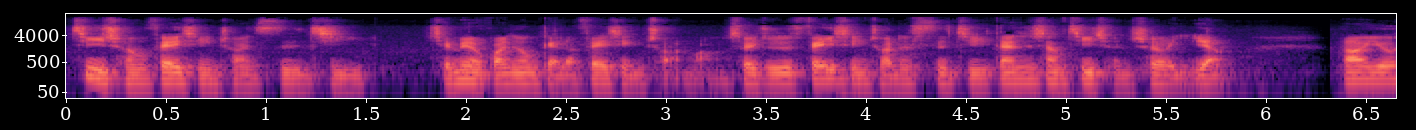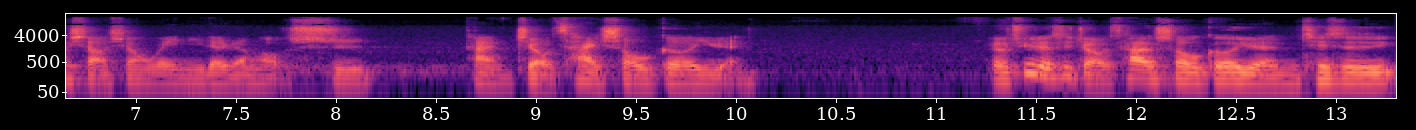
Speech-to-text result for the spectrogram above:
计程飞行船司机。前面有观众给了飞行船嘛，所以就是飞行船的司机，但是像计程车一样。然后也有小熊维尼的人偶师，看韭菜收割员。有趣的是，韭菜的收割员其实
